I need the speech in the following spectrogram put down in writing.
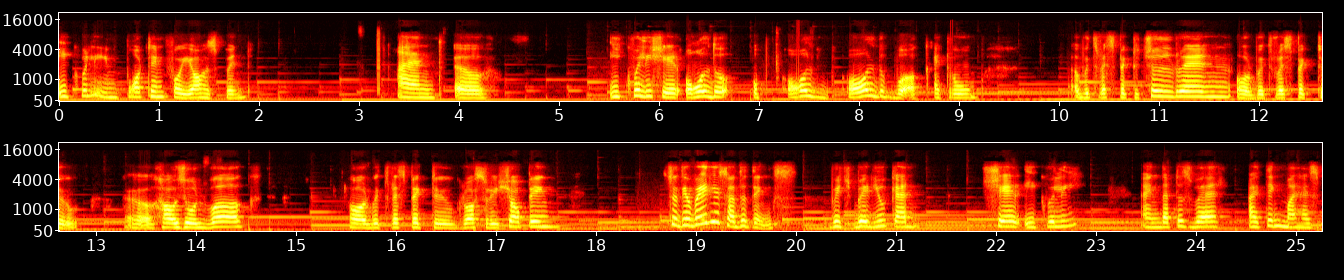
equally important for your husband and uh, equally share all the all all the work at home uh, with respect to children or with respect to uh, household work or with respect to grocery shopping. So there are various other things which where you can share equally and that is where i think my hus-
